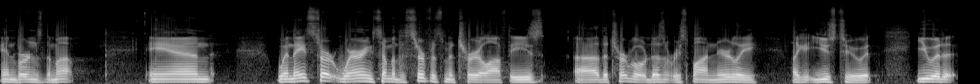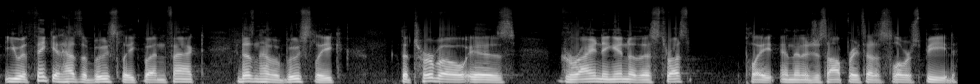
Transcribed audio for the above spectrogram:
and burns them up. And when they start wearing some of the surface material off these, uh, the turbo doesn't respond nearly like it used to. It, you would you would think it has a boost leak, but in fact, it doesn't have a boost leak. The turbo is grinding into this thrust plate, and then it just operates at a slower speed.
